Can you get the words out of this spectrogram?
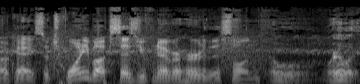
Okay, so twenty bucks says you've never heard of this one. Oh, really?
